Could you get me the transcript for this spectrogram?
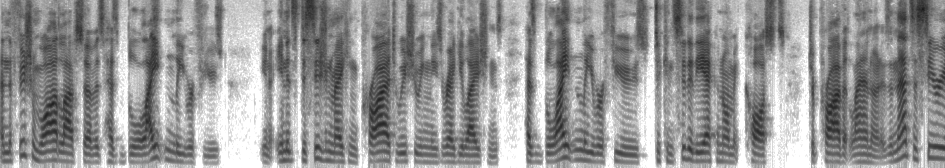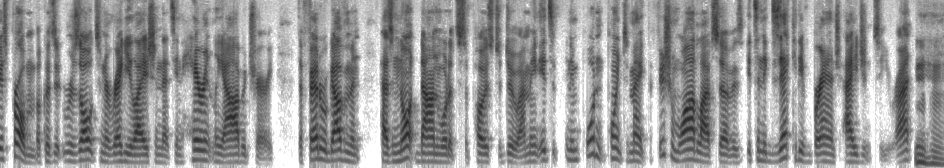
And the Fish and Wildlife Service has blatantly refused, you know, in its decision making prior to issuing these regulations, has blatantly refused to consider the economic costs to private landowners. And that's a serious problem because it results in a regulation that's inherently arbitrary. The federal government has not done what it's supposed to do. I mean, it's an important point to make. The Fish and Wildlife Service, it's an executive branch agency, right? Mm-hmm.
